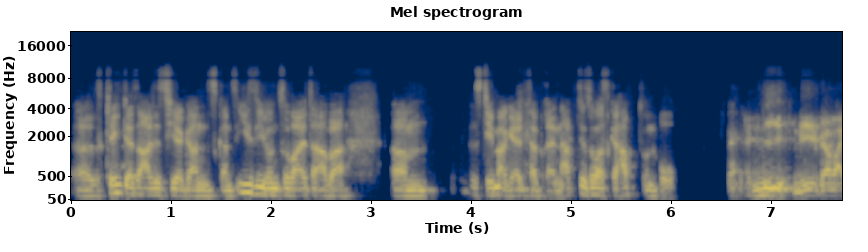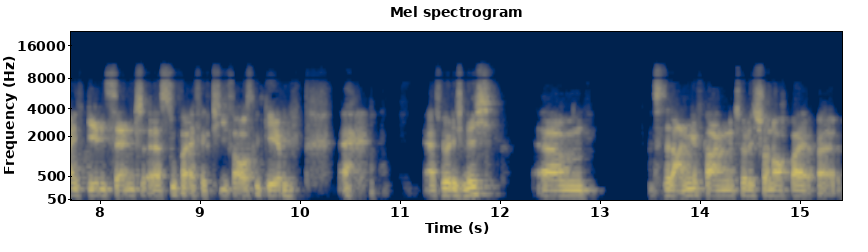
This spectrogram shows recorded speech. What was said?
äh, das klingt jetzt alles hier ganz, ganz easy und so weiter, aber ähm, das Thema Geld verbrennen, habt ihr sowas gehabt und wo? Nie, nee, wir haben eigentlich jeden Cent äh, super effektiv ausgegeben. Äh, natürlich nicht. Ähm, das hat angefangen natürlich schon auch bei, bei,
